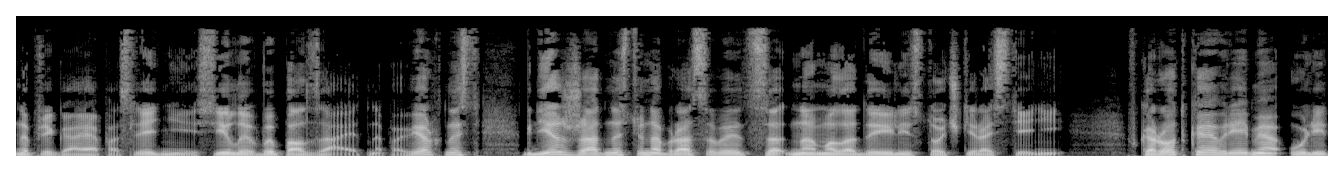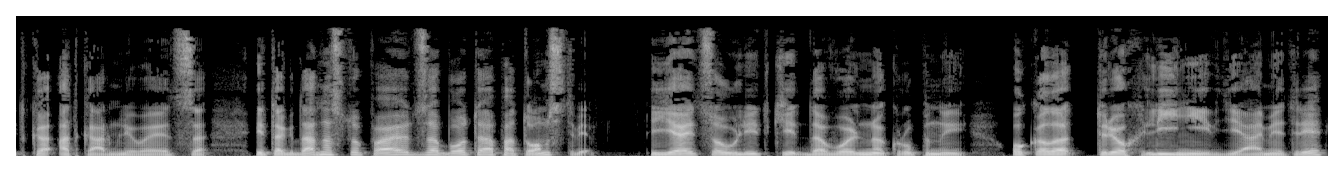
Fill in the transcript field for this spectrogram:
напрягая последние силы, выползает на поверхность, где с жадностью набрасывается на молодые листочки растений. В короткое время улитка откармливается, и тогда наступают заботы о потомстве. Яйца улитки довольно крупны, около трех линий в диаметре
